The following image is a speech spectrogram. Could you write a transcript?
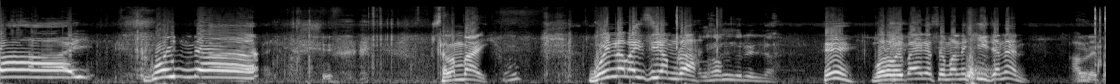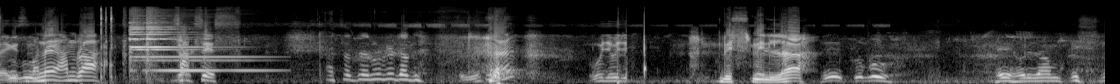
ভাই। গইনা সালাম ভাই। গইনা পাইছি আমরা। আলহামদুলিল্লাহ। হ্যাঁ বড় ভাই পাই গেছে মানে কি জানেন? মানে আমরা সাকসেস আচ্ছা দে রুটিটা দে হ্যাঁ ওই যে ওই যে বিসমিল্লাহ হে প্রভু হে হরিরাম কৃষ্ণ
